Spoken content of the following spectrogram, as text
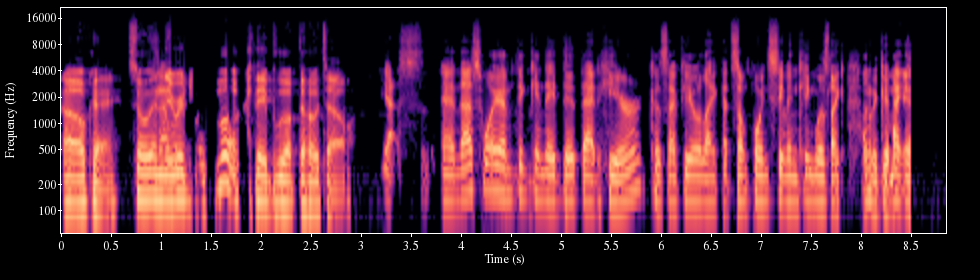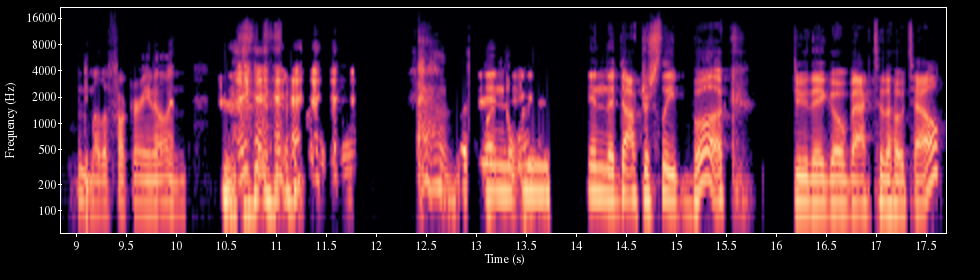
Oh, okay. So in the was- original book, they blew up the hotel. Yes, and that's why I'm thinking they did that here because I feel like at some point Stephen King was like, "I'm gonna get my motherfucker," you know, and But in, the in in the Doctor Sleep book, do they go back to the hotel?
